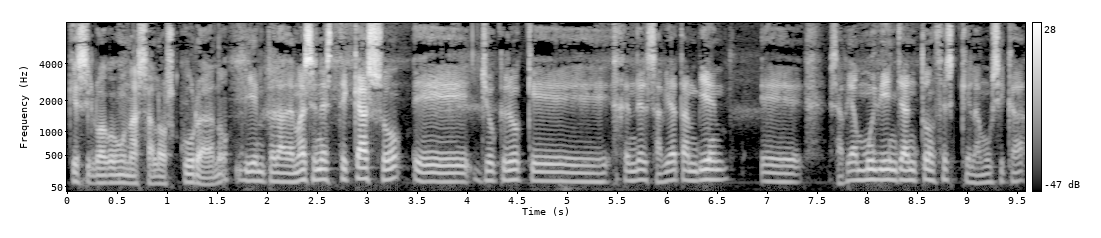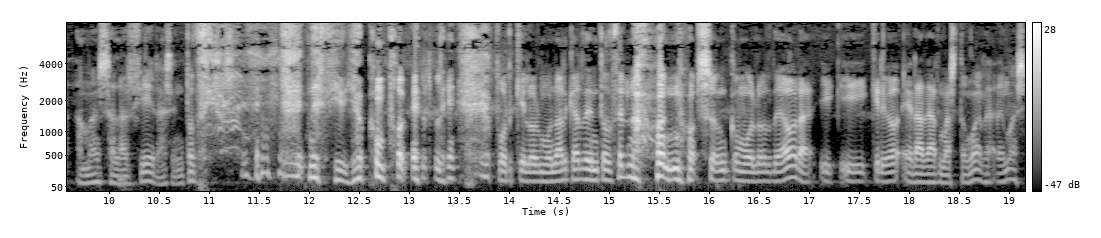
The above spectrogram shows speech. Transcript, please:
que si lo hago en una sala oscura, ¿no? Bien, pero además en este caso, eh, yo creo que Hendel sabía también eh, sabía muy bien ya entonces que la música amansa a las fieras. Entonces decidió componerle, porque los monarcas de entonces no, no son como los de ahora. Y, creo era de armas tomar, además.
